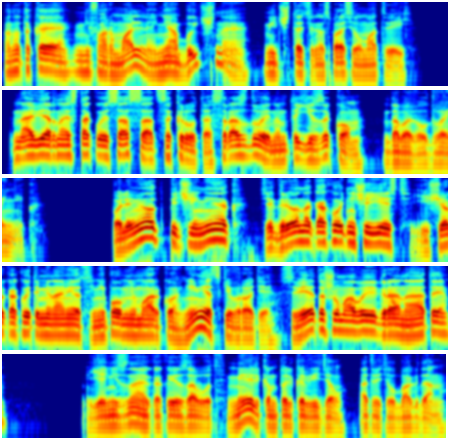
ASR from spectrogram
Она такая неформальная, необычная?» — мечтательно спросил Матвей. «Наверное, с такой сосаться круто, с раздвоенным-то языком», — добавил двойник. «Пулемет, печенек, Тигренок охотничий есть, еще какой-то миномет, не помню марку, немецкий вроде. Светошумовые гранаты. Я не знаю, как ее зовут, мельком только видел, — ответил Богдан.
